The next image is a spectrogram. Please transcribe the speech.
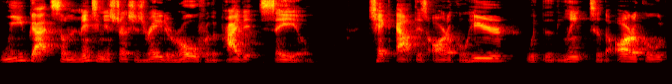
we've got some minting instructions ready to roll for the private sale check out this article here with the link to the article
